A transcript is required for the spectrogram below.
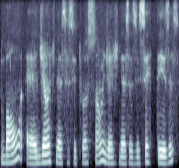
Bom, é, diante dessa situação, diante dessas incertezas,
